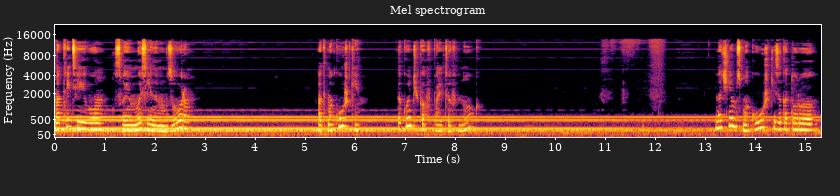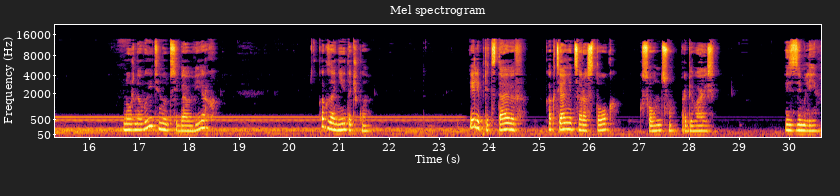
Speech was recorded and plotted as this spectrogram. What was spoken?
Рассмотрите его своим мысленным взором. От макушки до кончиков пальцев ног. Начнем с макушки, за которую нужно вытянуть себя вверх, как за ниточку, или представив, как тянется росток к солнцу, пробиваясь из земли.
